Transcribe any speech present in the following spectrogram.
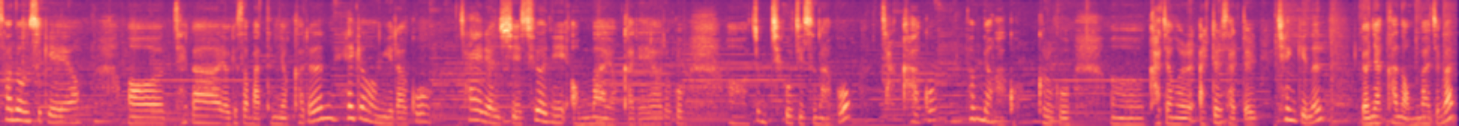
선우은숙이에요. 어, 제가 여기서 맡은 역할은 혜경이라고 차혜련 씨, 수연이 엄마 역할이에요. 그리고 어, 좀 지고지순하고 착하고 현명하고 그리고 어, 가정을 알뜰살뜰 챙기는 연약한 엄마지만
